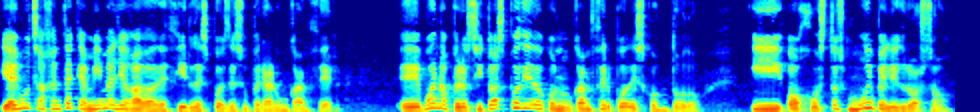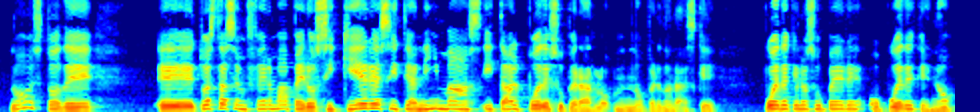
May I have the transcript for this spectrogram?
y hay mucha gente que a mí me ha llegado a decir después de superar un cáncer, eh, bueno, pero si tú has podido con un cáncer, puedes con todo. Y ojo, esto es muy peligroso, ¿no? Esto de eh, tú estás enferma, pero si quieres y te animas y tal, puedes superarlo. No, perdona, es que puede que lo supere o puede que no.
